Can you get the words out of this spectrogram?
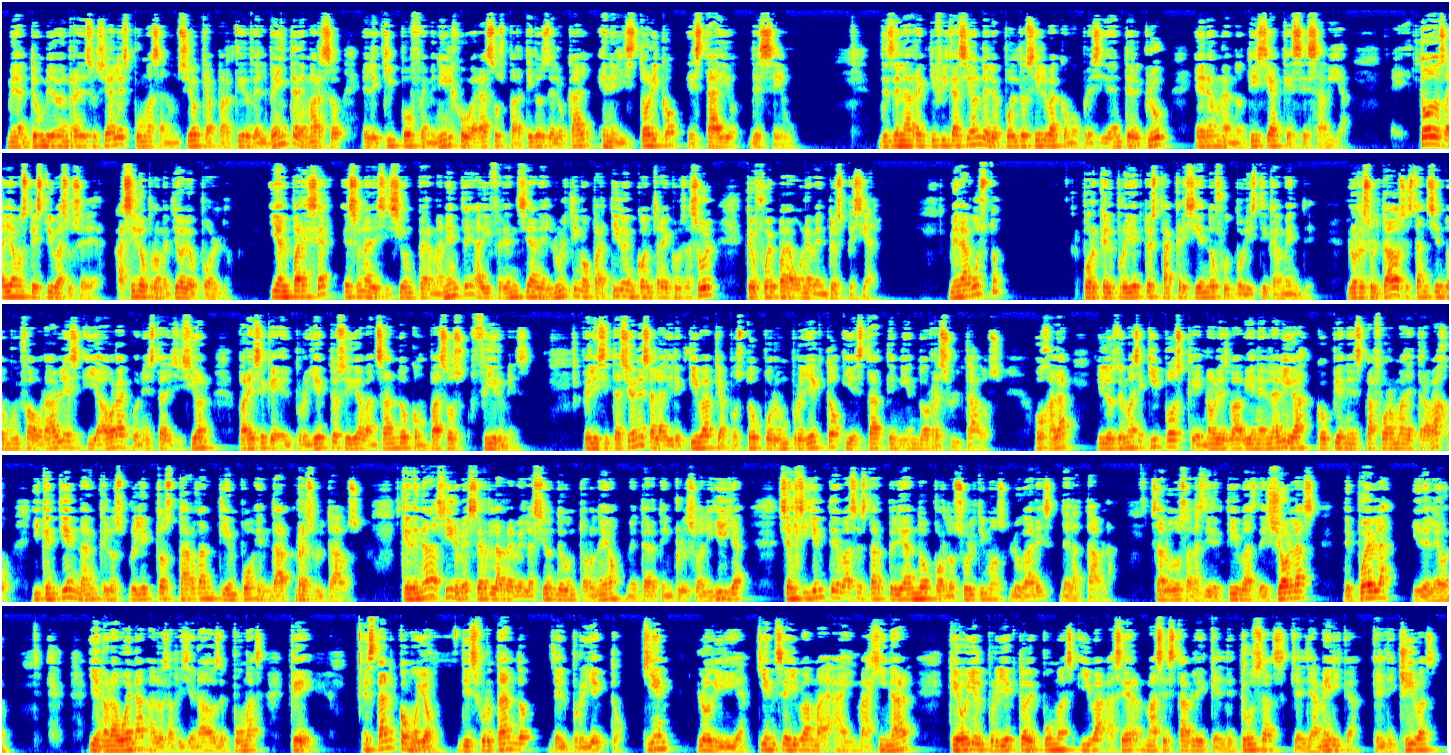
Mediante un video en redes sociales, Pumas anunció que a partir del 20 de marzo el equipo femenil jugará sus partidos de local en el histórico Estadio de CEU. Desde la rectificación de Leopoldo Silva como presidente del club, era una noticia que se sabía. Todos sabíamos que esto iba a suceder. Así lo prometió Leopoldo y al parecer es una decisión permanente a diferencia del último partido en contra de Cruz Azul que fue para un evento especial. Me da gusto porque el proyecto está creciendo futbolísticamente. Los resultados están siendo muy favorables y ahora con esta decisión parece que el proyecto sigue avanzando con pasos firmes. Felicitaciones a la directiva que apostó por un proyecto y está teniendo resultados. Ojalá y los demás equipos que no les va bien en la liga copien esta forma de trabajo y que entiendan que los proyectos tardan tiempo en dar resultados que de nada sirve ser la revelación de un torneo, meterte incluso a liguilla, si al siguiente vas a estar peleando por los últimos lugares de la tabla. Saludos a las directivas de Cholas, de Puebla y de León. Y enhorabuena a los aficionados de Pumas que están como yo, disfrutando del proyecto. ¿Quién lo diría? ¿Quién se iba a imaginar que hoy el proyecto de Pumas iba a ser más estable que el de Tuzas, que el de América, que el de Chivas.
